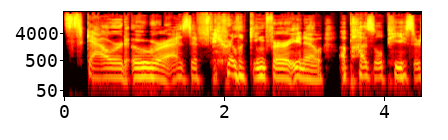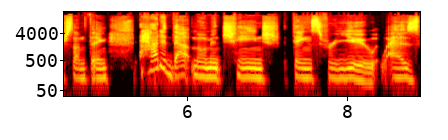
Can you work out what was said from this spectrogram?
scoured over as if they were looking for, you know, a puzzle piece or something. How did that moment change things for you as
